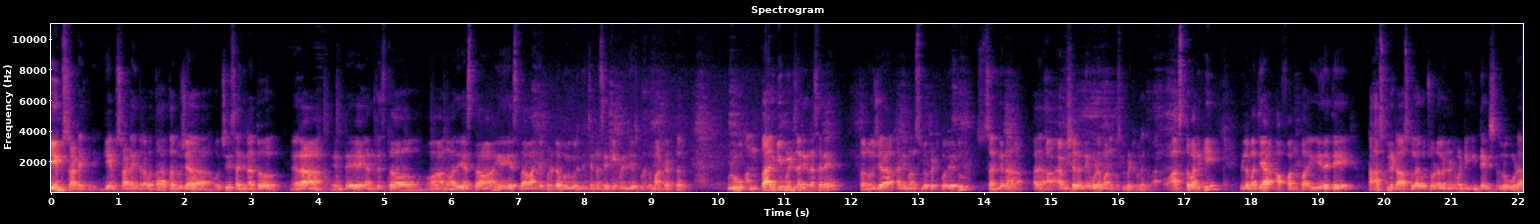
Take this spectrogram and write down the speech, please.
గేమ్ స్టార్ట్ అవుతుంది గేమ్ స్టార్ట్ అయిన తర్వాత తనుజ వచ్చి సంజనతో ఎరా అంటే ఎంత ఇస్తావు? నువ్వు అది చేస్తావా? ఇది చేస్తావా? అని చెప్పి డబ్బుల గురించి చిన్న సెటిల్మెంట్ చేసుకుంటూ మాట్లాడతారు. ఇప్పుడు అంత ఆర్గ్యుమెంట్ జరిగినా సరే తనుజ అది మనసులో పెట్టుకోలేదు సంజన ఆ, విషయాలన్నీ కూడా మనసులో పెట్టుకోలేదు. వాస్తవానికి వీళ్ళ మధ్య ఆ ఫన్ ఏదైతే టాస్క్ని టాస్క్ లాగా చూడాలనేటువంటి ఇంటెన్షన్లో కూడా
